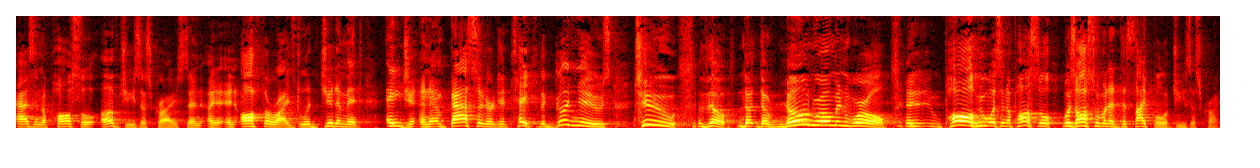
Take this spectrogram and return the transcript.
as an apostle of Jesus Christ, an, an authorized, legitimate agent, an ambassador to take the good news to the, the, the, known Roman world, uh, Paul, who was an apostle, was also a disciple of Jesus Christ.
